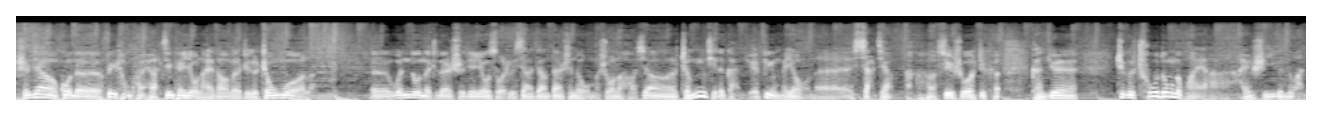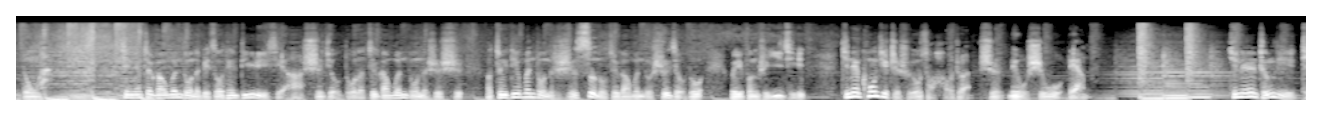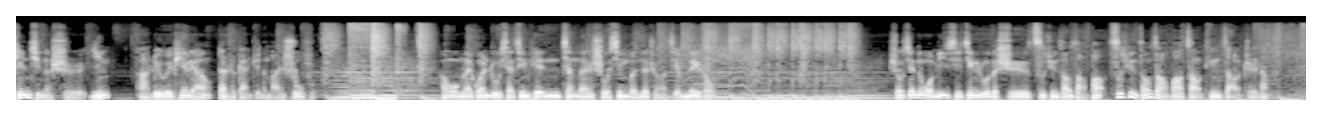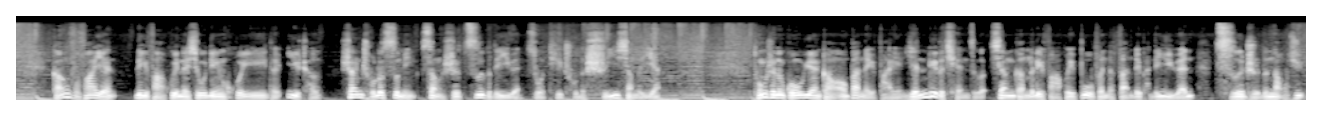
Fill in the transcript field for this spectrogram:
时间啊过得非常快啊，今天又来到了这个周末了。呃，温度呢这段时间有所这个下降，但是呢，我们说了，好像整体的感觉并没有呢下降，所以说这个感觉这个初冬的话呀，还是一个暖冬啊。今天最高温度呢比昨天低了一些啊，十九度了，最高温度呢是十啊，最低温度呢是十四度，最高温度十九度，微风是一级。今天空气指数有所好转，是六十五凉。今天整体天气呢是阴啊，略微偏凉，但是感觉呢蛮舒服。好，我们来关注一下今天江南说新闻的主要节目内容。首先呢，我们一起进入的是资讯早早报，资讯早早报，早听早知道。港府发言，立法会呢修订会议的议程，删除了四名丧失资格的议员所提出的十一项的议案。同时呢，国务院港澳办内发言，严厉的谴责香港的立法会部分的反对派的议员辞职的闹剧。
